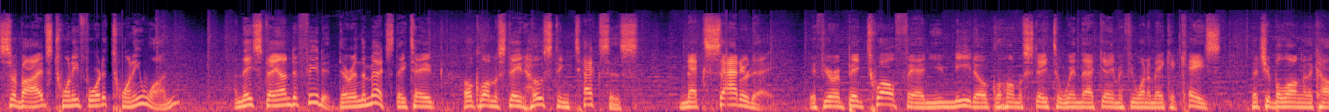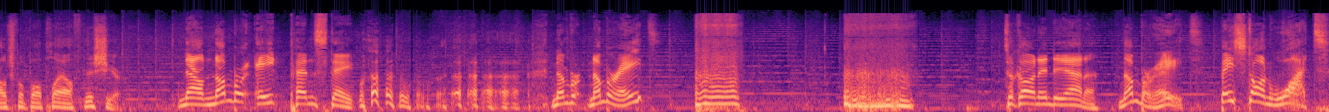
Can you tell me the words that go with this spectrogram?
survives 24 to 21, and they stay undefeated. They're in the mix. They take Oklahoma State hosting Texas next Saturday. If you're a Big 12 fan, you need Oklahoma State to win that game if you want to make a case that you belong in the college football playoff this year. Now, number eight, Penn State. number number eight took on Indiana. Number eight. Based on what?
